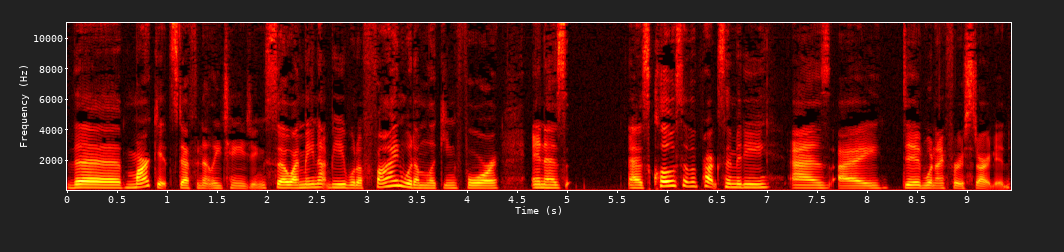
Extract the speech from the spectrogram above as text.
the market's definitely changing. So I may not be able to find what I'm looking for in as as close of a proximity as I did when I first started.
